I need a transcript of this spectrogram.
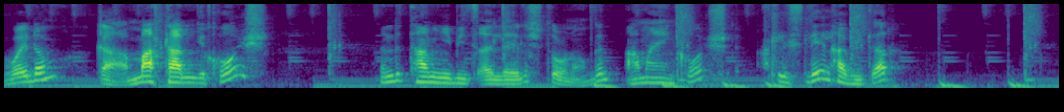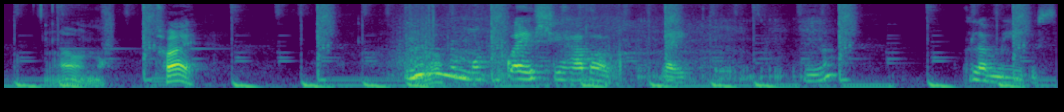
ወይ ደግሞ ማታምኝ ከሆንሽ እንድታምኝ ቢጸለይልሽ ጥሩ ነው። ግን አማኝ ከሆንሽ at least ሌላ ቢቀር አሁን ነው try ቆይ እሺ ሀባ ክለብ መሄዱ ሳ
